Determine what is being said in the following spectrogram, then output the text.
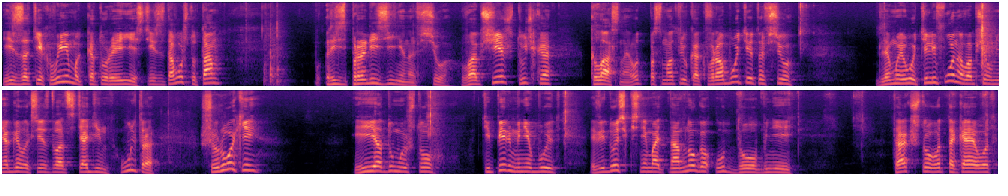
Из-за тех выемок, которые есть, из-за того, что там прорезинено все. Вообще штучка классная. Вот посмотрю, как в работе это все. Для моего телефона, вообще у меня Galaxy S21 Ultra, широкий. И я думаю, что теперь мне будет видосик снимать намного удобней. Так что вот такая вот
